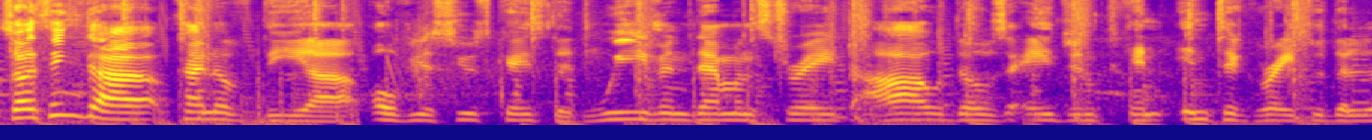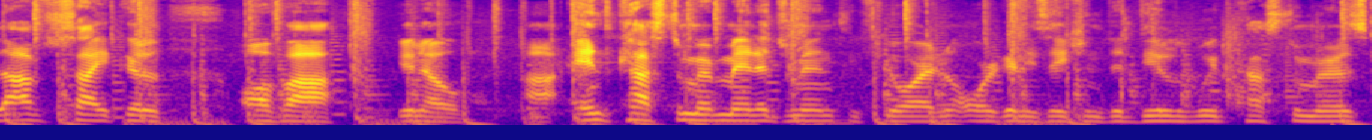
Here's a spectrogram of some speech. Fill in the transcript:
So I think the kind of the uh, obvious use case that we even demonstrate how those agents can integrate to the life cycle of a uh, you know uh, end customer management if you are an organization that deals with customers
